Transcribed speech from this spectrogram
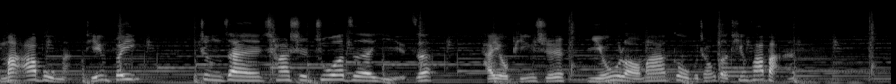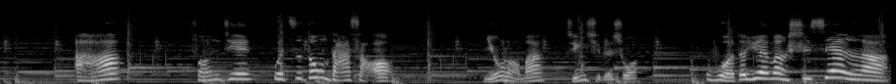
抹布满天飞，正在擦拭桌子、椅子，还有平时牛老妈够不着的天花板。啊！房间会自动打扫，牛老妈惊喜地说：“我的愿望实现了，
